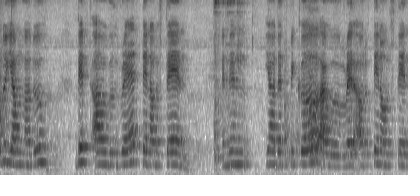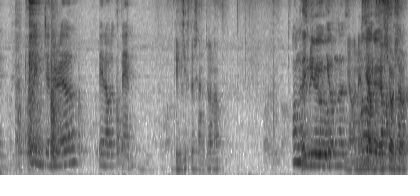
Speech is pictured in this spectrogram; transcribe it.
udo yam na do, that I will rate 10 out of 10. And then, yeah, that pickle I will rate out of 10 out of 10. So in general, 10 out of 10. Okay, give to Shanjo now. Thank review, you. give honest. Yeah, honest. Okay, okay, sure, sure.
